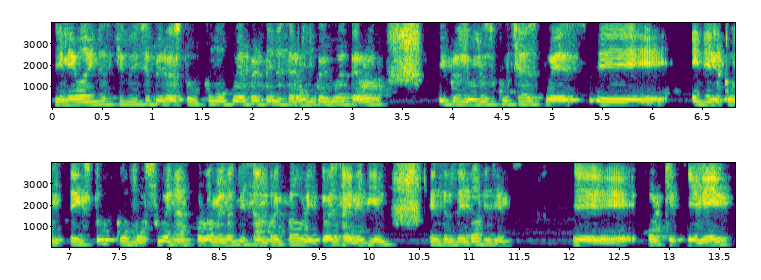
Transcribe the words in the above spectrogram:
tiene vainas que uno dice, pero esto, ¿cómo puede pertenecer a un juego de terror? Y cuando uno escucha después, eh, en el contexto, como suenan, por lo menos mi soundtrack favorito de Silent Hill es el de Origins, eh, porque tiene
